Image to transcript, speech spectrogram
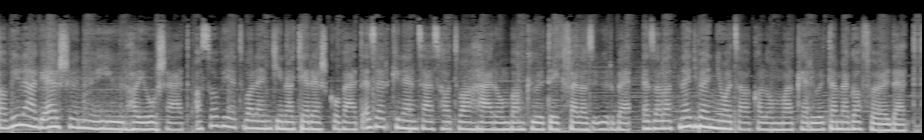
A világ első női űrhajósát, a szovjet Valentina Csereskovát 1963-ban küldték fel az űrbe, ez alatt 48 alkalommal kerülte meg a Földet.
